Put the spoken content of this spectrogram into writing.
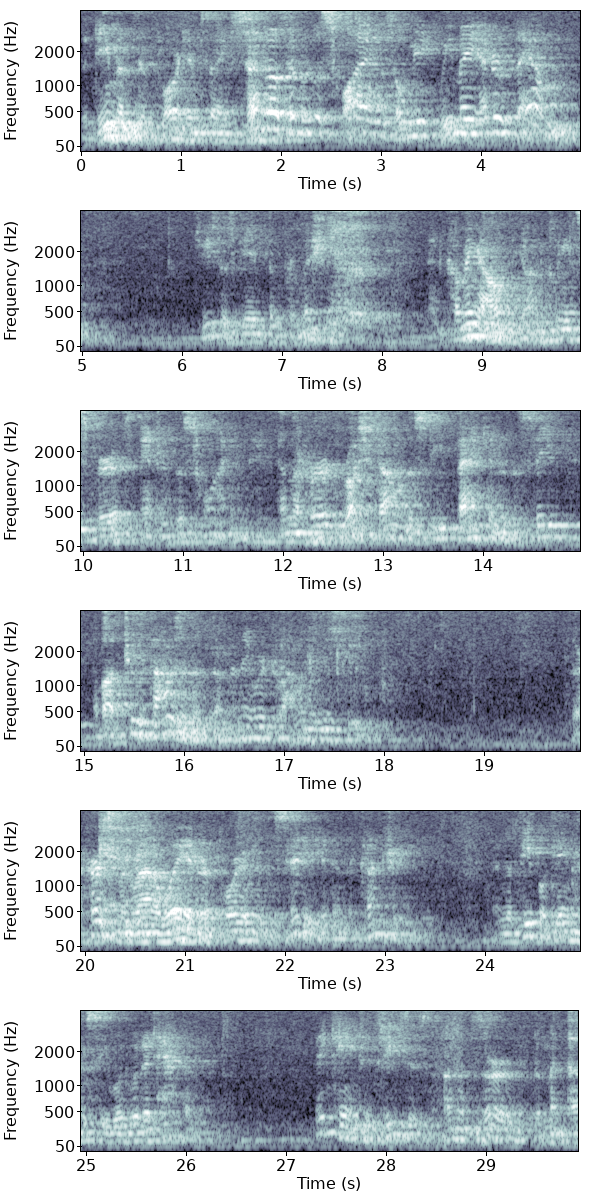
The demons implored him, saying, Send us into the swine so we, we may enter them. Jesus gave them permission. And coming out, the unclean spirits entered the swine, and the herd rushed down the steep bank into the sea, about 2,000 of them, and they were drowned in the sea. The herdsmen ran away and reported to the city and in the country, and the people came to see what would have happened. Came to Jesus unobserved. Uh,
